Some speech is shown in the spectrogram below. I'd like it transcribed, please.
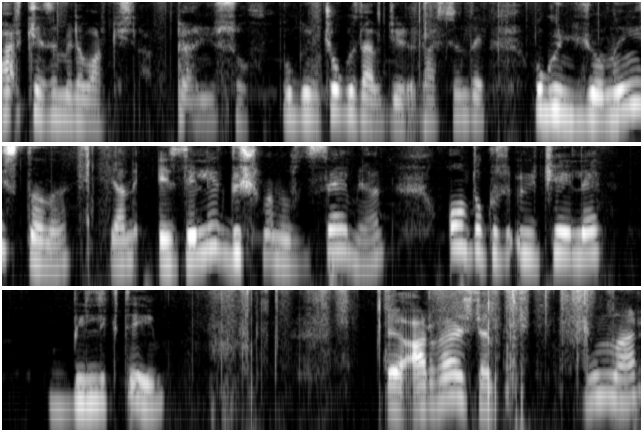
Herkese merhaba arkadaşlar. Ben Yusuf. Bugün çok güzel bir videoyla karşınızdayım. Bugün Yunanistan'ı yani ezeli düşmanımızı sevmeyen 19 ülkeyle birlikteyim. Ee, arkadaşlar bunlar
